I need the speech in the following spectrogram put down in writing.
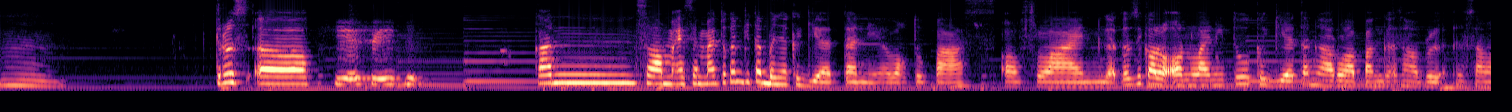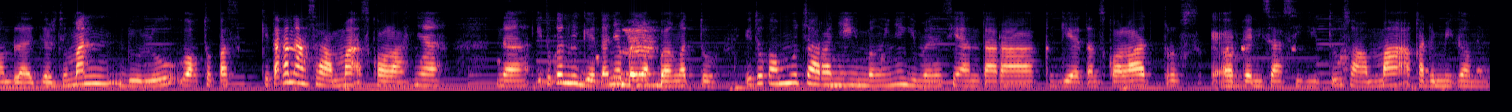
hmm. terus eh, Iya sih. Kan selama SMA itu kan kita banyak kegiatan ya waktu pas offline nggak tahu sih kalau online itu kegiatan ngaruh apa enggak sama bela- sama belajar cuman dulu waktu pas kita kan asrama sekolahnya nah itu kan kegiatannya Hmm. banyak banget tuh itu kamu caranya imbanginnya gimana sih antara kegiatan sekolah terus kayak organisasi gitu sama akademi kamu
